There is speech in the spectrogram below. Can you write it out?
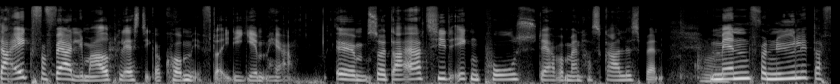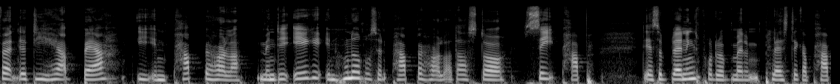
der er ikke forfærdelig meget plastik at komme efter i det hjem her. Øhm, så der er tit ikke en pose der, hvor man har skraldespand. nej. Men for nylig, der fandt jeg de her bær i en papbeholder. Men det er ikke en 100% papbeholder. Der står C-pap. Det er altså blandingsprodukt mellem plastik og pap.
